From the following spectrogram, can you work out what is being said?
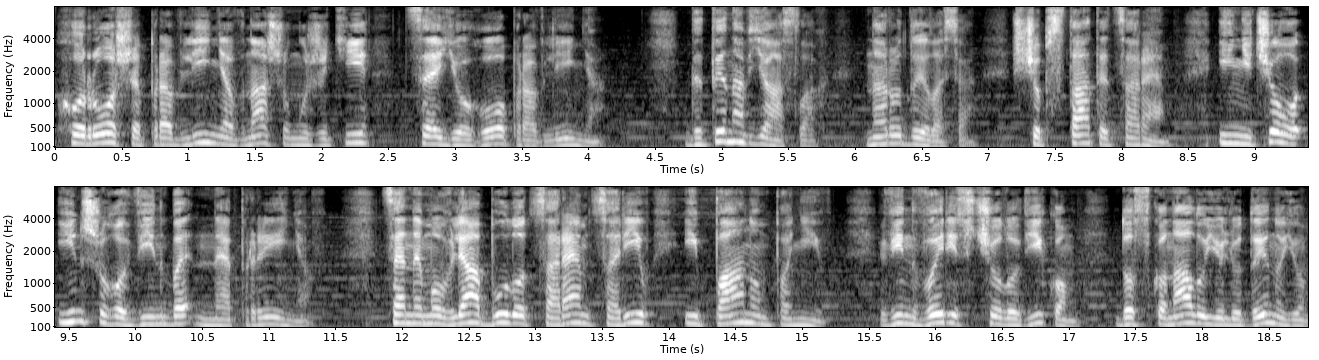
хороше правління в нашому житті це Його правління. Дитина в яслах народилася, щоб стати царем, і нічого іншого він би не прийняв. Це немовля було царем царів і паном панів. Він виріс чоловіком, досконалою людиною,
